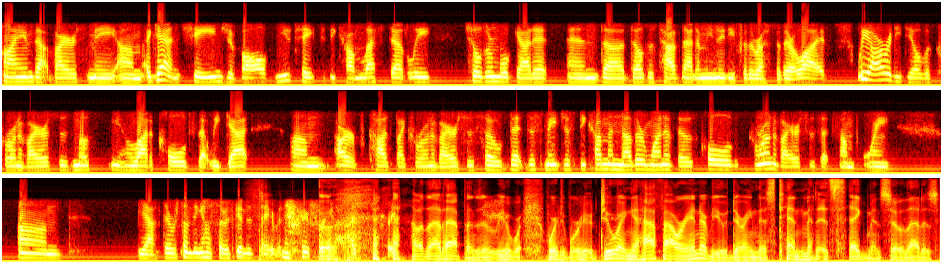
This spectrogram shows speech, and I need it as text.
time, that virus may, um, again, change, evolve, mutate to become less deadly. Children will get it, and uh, they'll just have that immunity for the rest of their lives. We already deal with coronaviruses. Most, you know, a lot of colds that we get um, are caused by coronaviruses. So that this may just become another one of those cold coronaviruses at some point. Um, yeah, there was something else I was going to say, but now I forgot. well, that happens. We're, we're, we're doing a half hour interview during this 10 minute segment, so that is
